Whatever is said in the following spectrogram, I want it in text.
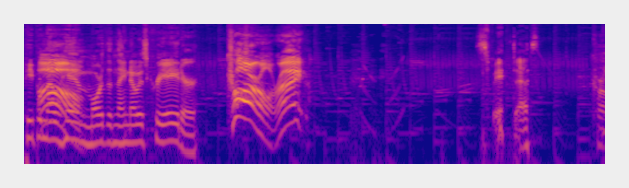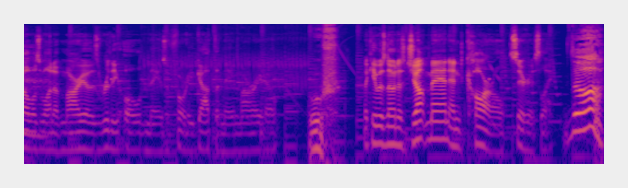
People know Oh! him more than they know his creator. Carl, right? It's fantastic. Carl was one of Mario's really old names before he got the name Mario. Oof. Like, he was known as Jumpman and Carl. Seriously. Ugh.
